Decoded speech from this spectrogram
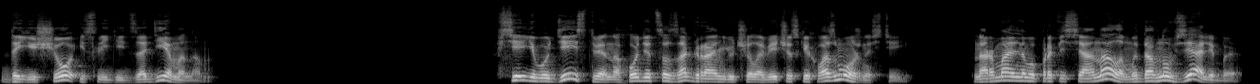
да еще и следить за демоном. Все его действия находятся за гранью человеческих возможностей. Нормального профессионала мы давно взяли бы.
